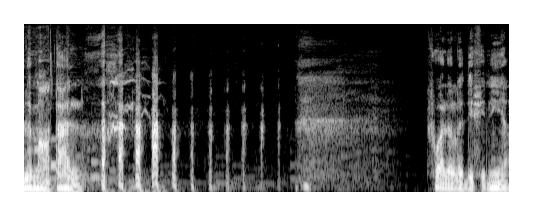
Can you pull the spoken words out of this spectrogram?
Le mental. Il faut alors le définir.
